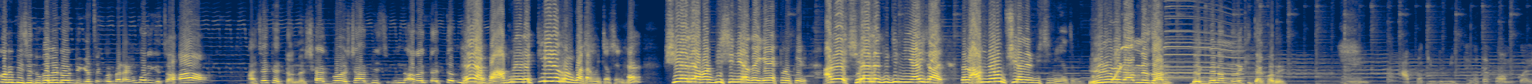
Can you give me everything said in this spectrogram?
করে বিছি দুগালে ডর দিকেছে কই বেটাকে মরে গেছে হা আচ্ছা তাইতাম না শেষ বয়স আর তাইতাম হ্যাঁ আপনি এটা কি রকম কথা বলতেছেন হ্যাঁ? শিয়ালে আবার বিসি নিয়ে যায় এক লোকের। আরে শিয়ালে যদি নিয়েই যায় তাহলে আপনিও শিয়ালের বিসি নিয়ে যাবেন। হিরে বেটা আপনি যান। দেখবেন আপনারা কিতা করে। আব্বা কিন্তু মিথ্যা কথা কম কয়।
